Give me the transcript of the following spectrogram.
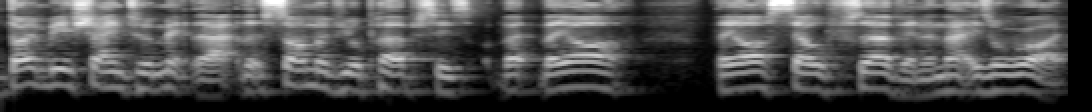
Don't be ashamed to admit that that some of your purposes that they are they are self-serving, and that is all right.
